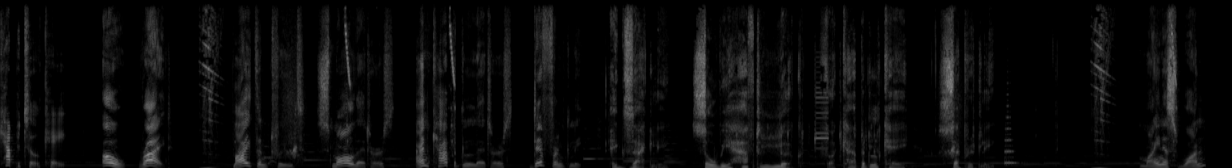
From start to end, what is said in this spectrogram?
capital K. Oh, right. Python treats small letters and capital letters differently. Exactly. So we have to look for capital K separately. Minus 1?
